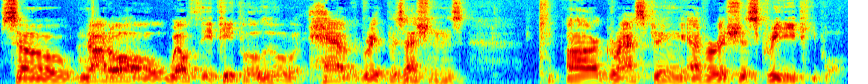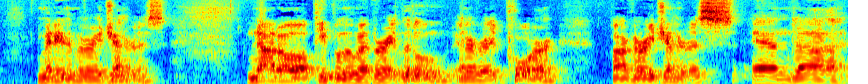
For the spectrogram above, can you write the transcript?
So not all wealthy people who have great possessions are grasping, avaricious, greedy people. Many of them are very generous. Not all people who have very little and are very poor are very generous and uh,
